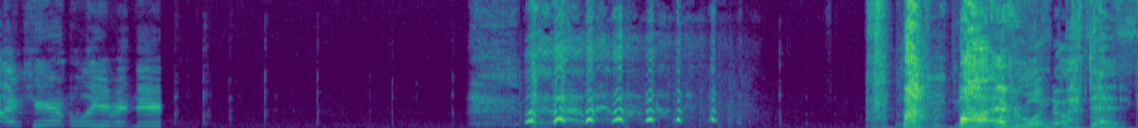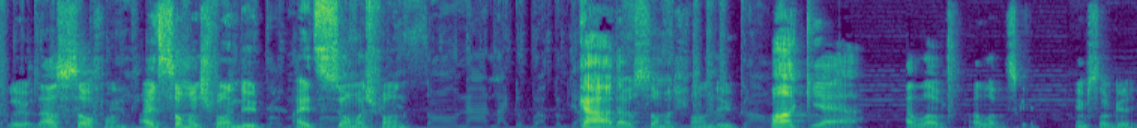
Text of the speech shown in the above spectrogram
I can't believe it, dude. Bah, bah, everyone dead. That was so fun. I had so much fun, dude. I had so much fun. God, that was so much fun, dude. Fuck yeah. I love, I love this game. Game's so good.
